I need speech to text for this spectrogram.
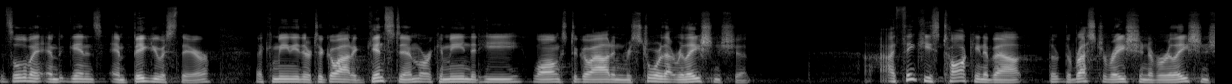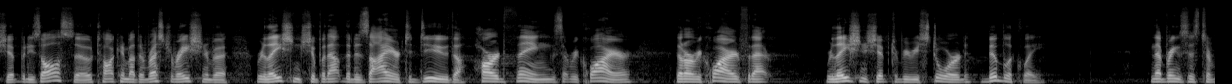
it's a little bit, again, it's ambiguous there. That can mean either to go out against him or it can mean that he longs to go out and restore that relationship. I think he's talking about the, the restoration of a relationship, but he's also talking about the restoration of a relationship without the desire to do the hard things that require that are required for that relationship to be restored biblically. And that brings us to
